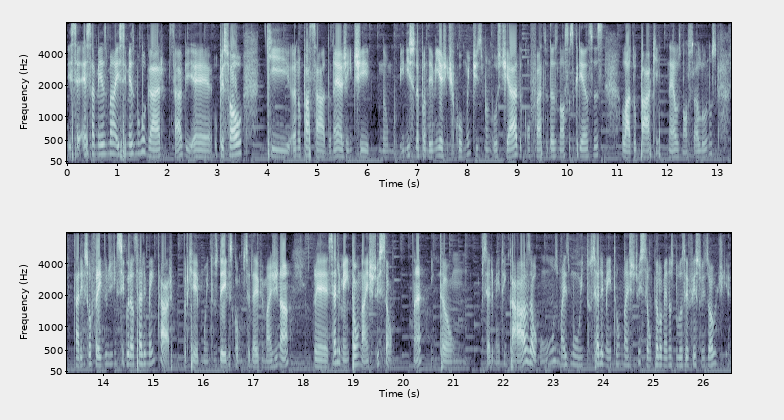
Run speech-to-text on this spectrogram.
esse, essa mesma, esse mesmo lugar, sabe? É, o pessoal que ano passado, né, a gente no início da pandemia, a gente ficou muitíssimo angustiado com o fato das nossas crianças lá do PAC, né, os nossos alunos, estarem sofrendo de insegurança alimentar, porque muitos deles, como você deve imaginar, é, se alimentam na instituição, né? Então, se alimentam em casa, alguns, mas muitos se alimentam na instituição, pelo menos duas refeições ao dia.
